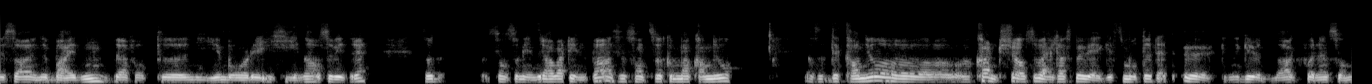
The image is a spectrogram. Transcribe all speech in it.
USA under Biden, du har fått uh, nye mål i Kina osv. Så videre. så, sånn som Indre har vært inne på, altså, sånn, så man kan jo altså, Det kan jo kanskje også være en slags bevegelse mot et, et økende grunnlag for en sånn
